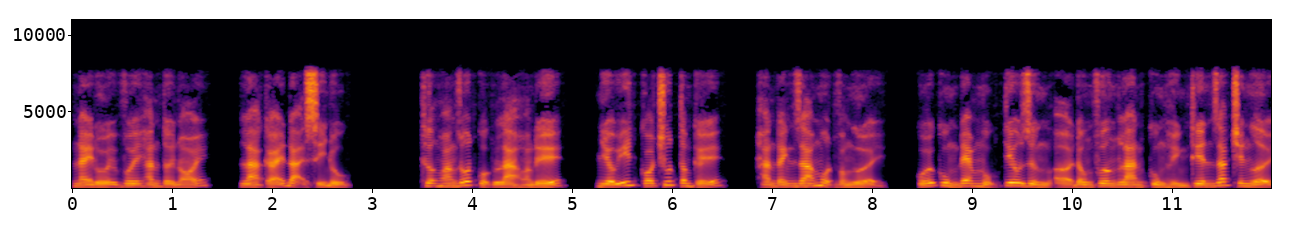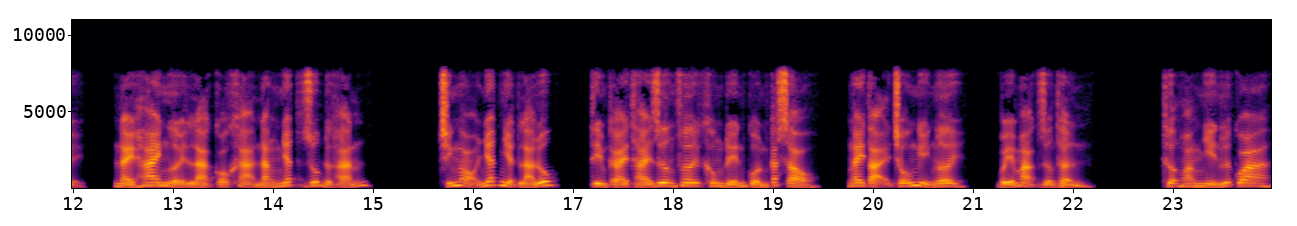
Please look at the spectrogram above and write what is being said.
này đối với hắn tới nói, là cái đại sỉ nhục. Thượng hoàng rốt cuộc là hoàng đế, nhiều ít có chút tâm kế, hắn đánh giá một vòng người, cuối cùng đem mục tiêu dừng ở Đông Phương Lan cùng hình thiên giác trên người, này hai người là có khả năng nhất giúp được hắn. Chính ngọ nhất nhiệt là lúc, tìm cái thái dương phơi không đến cồn cắt sau, ngay tại chỗ nghỉ ngơi, bế mạc dưỡng thần. Thượng hoàng nhìn lướt qua,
